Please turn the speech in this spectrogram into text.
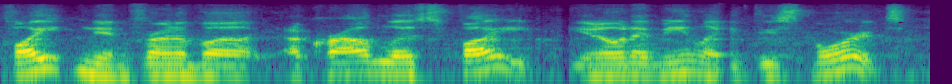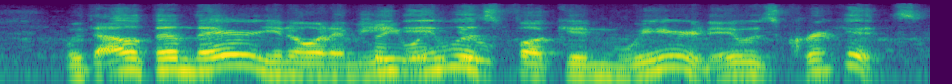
fighting in front of a, a crowdless fight. You know what I mean? Like these sports without them there, you know what I mean? it wouldn't was do- fucking weird. It was crickets.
